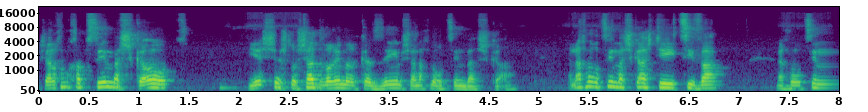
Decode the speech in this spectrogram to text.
כשאנחנו מחפשים השקעות, יש שלושה דברים מרכזיים שאנחנו רוצים בהשקעה. אנחנו רוצים השקעה שתהיה יציבה, אנחנו רוצים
